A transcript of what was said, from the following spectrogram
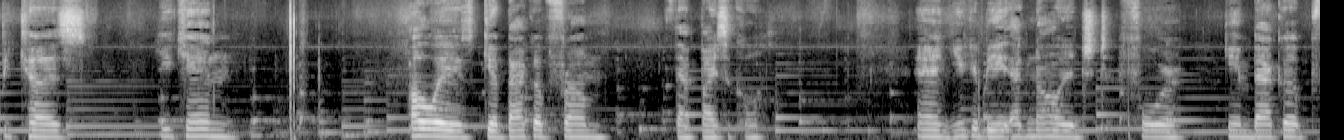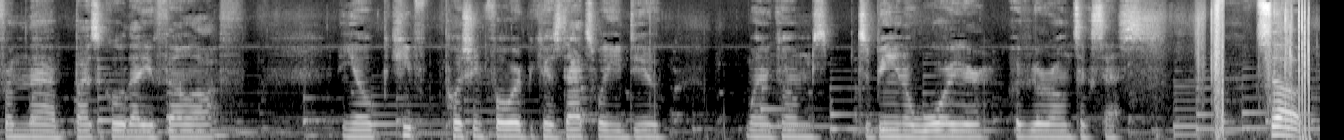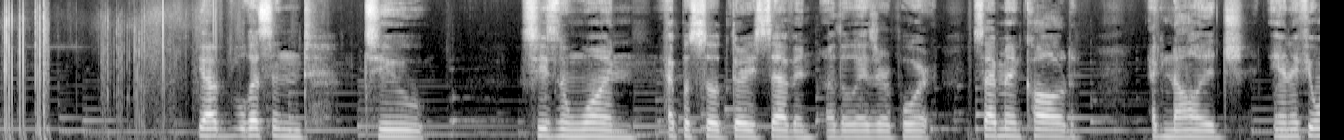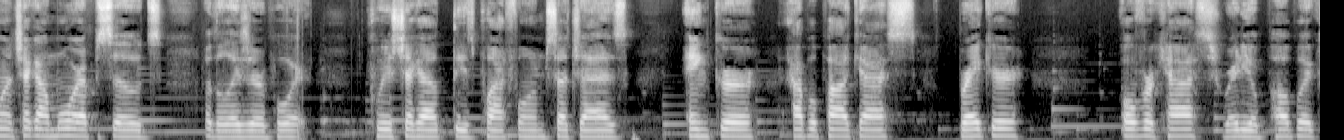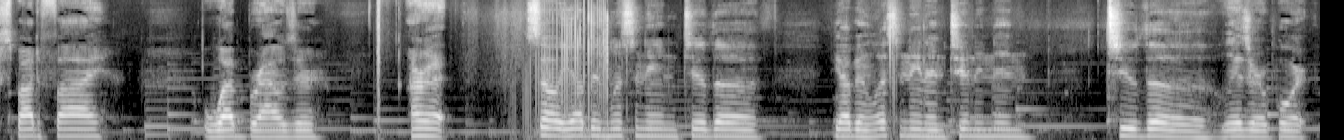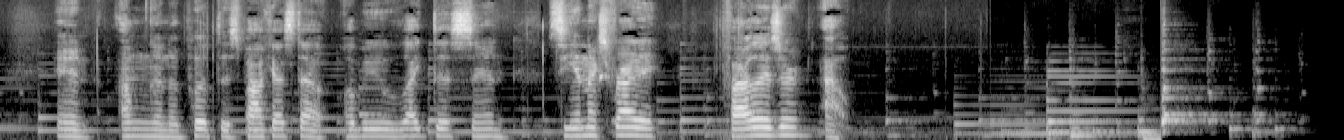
Because you can always get back up from that bicycle. And you could be acknowledged for getting back up from that bicycle that you fell off. And you'll keep pushing forward because that's what you do when it comes to being a warrior of your own success. So, you have listened to season one episode 37 of the Laser Report segment called Acknowledge. And if you want to check out more episodes of the Laser Report, please check out these platforms such as Anchor, Apple Podcasts, Breaker, Overcast, Radio Public, Spotify, web browser. Alright, so you have been listening to the have been listening and tuning in to the Laser Report. And I'm to put this podcast out. Hope you like this and see you next Friday. Fire Laser out.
